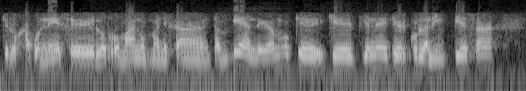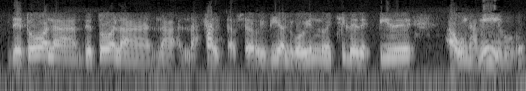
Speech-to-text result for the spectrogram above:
que los japoneses, los romanos manejaban también, digamos, que, que tiene que ver con la limpieza de toda la de toda la- la falta. O sea, hoy día el gobierno de Chile despide a un amigo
